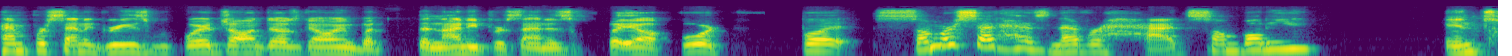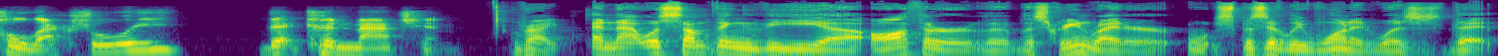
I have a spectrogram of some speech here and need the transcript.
10% agrees with where John Doe's going, but the 90% is way off board. But Somerset has never had somebody intellectually that could match him. Right. And that was something the uh, author, the, the screenwriter specifically wanted was that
